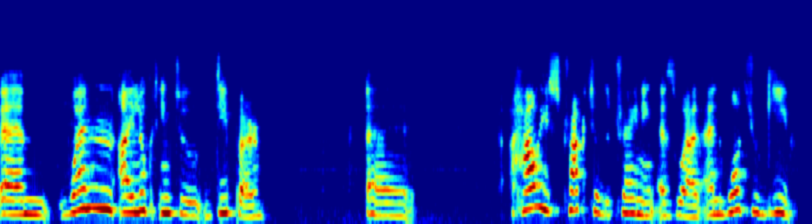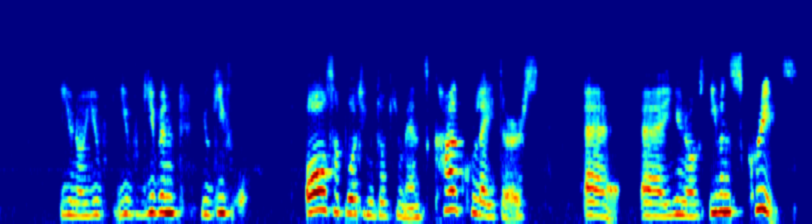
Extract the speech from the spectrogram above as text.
Um, when I looked into deeper, uh, how you structure the training as well and what you give, you know, you've you've given you give all supporting documents, calculators, uh, uh, you know, even scripts.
